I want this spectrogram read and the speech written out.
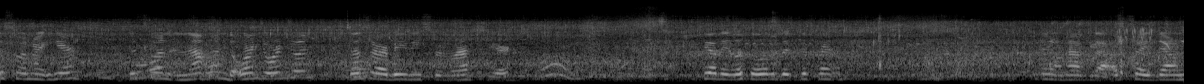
This one right here? This one and that one, the orange orange one? Those are our babies from last year. See how they look a little bit different? They don't have that upside down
